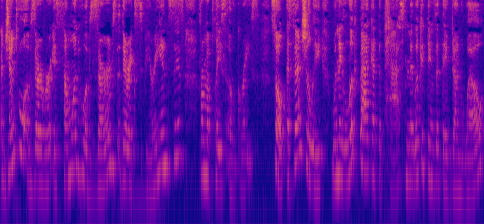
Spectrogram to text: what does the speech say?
a gentle observer is someone who observes their experiences from a place of grace. So essentially, when they look back at the past and they look at things that they've done well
